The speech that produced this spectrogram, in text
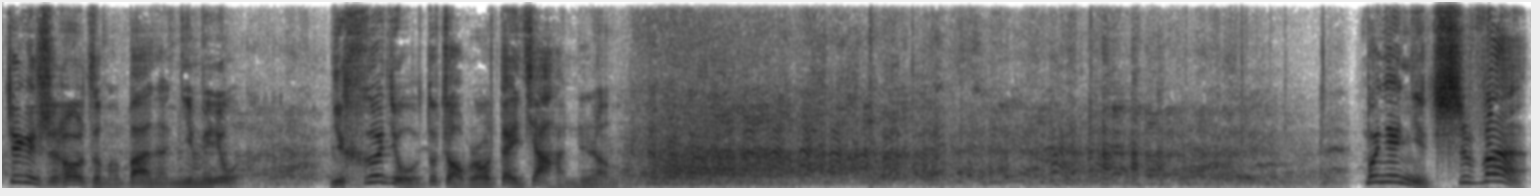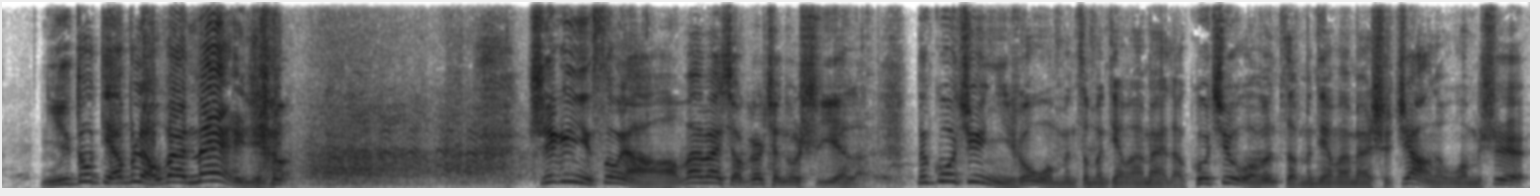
这个时候怎么办呢？你没有了，你喝酒都找不着代驾，你知道吗？关键你吃饭，你都点不了外卖，你知道。谁给你送呀？啊，外卖小哥全都失业了。那过去你说我们怎么点外卖的？过去我们怎么点外卖是这样的，我们是，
